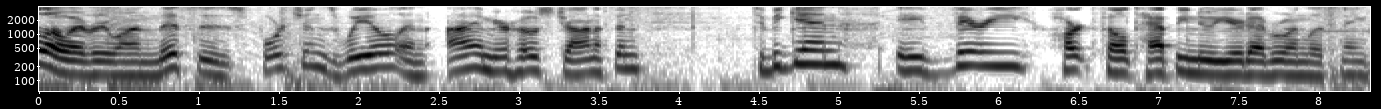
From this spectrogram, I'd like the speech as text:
Hello, everyone. This is Fortune's Wheel, and I am your host, Jonathan. To begin, a very heartfelt Happy New Year to everyone listening.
